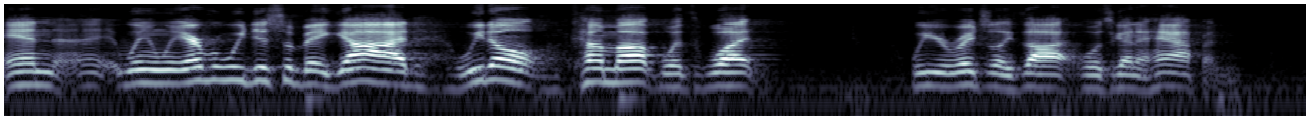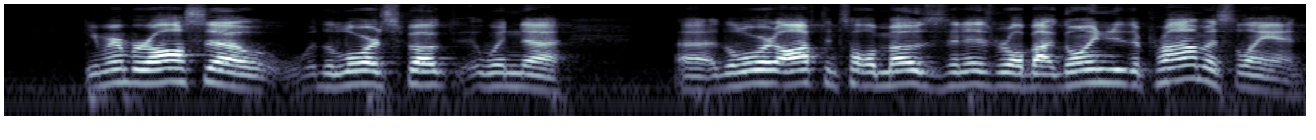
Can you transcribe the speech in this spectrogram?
And uh, whenever we disobey God, we don't come up with what we originally thought was going to happen. You remember also the Lord spoke when uh, uh, the Lord often told Moses and Israel about going to the promised land.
